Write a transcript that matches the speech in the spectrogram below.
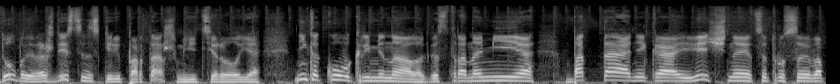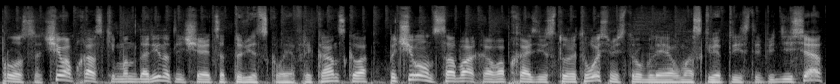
добрый рождественский репортаж, медитировал я. Никакого криминала, гастрономия, ботаника и вечные цитрусовые вопросы. Чем абхазский мандарин отличается от турецкого и африканского? Почему он собака в Абхазии стоит 80 рублей, а в Москве 350?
